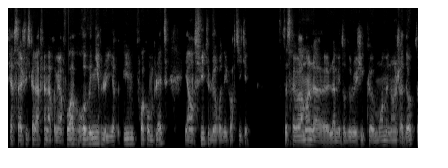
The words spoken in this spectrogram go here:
faire ça jusqu'à la fin la première fois, revenir le lire une fois complète et ensuite le redécortiquer. Ce serait vraiment la, méthodologie que moi maintenant j'adopte.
